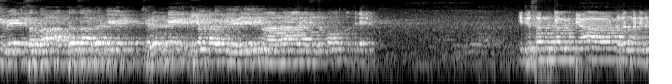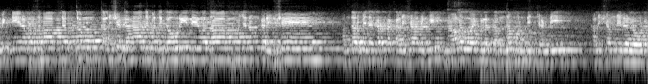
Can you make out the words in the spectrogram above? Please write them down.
శివే సర్వార్థ సాధకే శరణ్యే ఇది సంకల్ప్య తదంగ నిర్విఘ్నేన ప్రసమాప్త్యర్థం కలుష గౌరీ దేవతా పూజనం కరిష్యే అందరు మీ దగ్గర ఉన్న కలశానికి నాలుగు వైపుల గంధం అందించండి కలశం నీళ్ళలో ఉన్న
